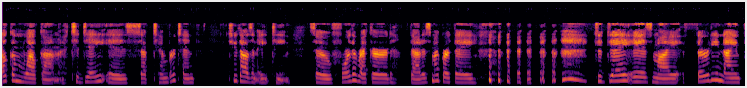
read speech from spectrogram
Welcome, welcome. Today is September 10th, 2018. So, for the record, that is my birthday. Today is my 39th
